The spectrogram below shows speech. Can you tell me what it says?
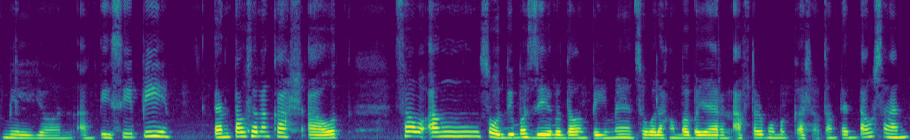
million ang TCP. 10,000 ang cash out. So, ang, so, di ba, zero down payment. So, wala kang babayaran after mo mag-cash out ng 10,000.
